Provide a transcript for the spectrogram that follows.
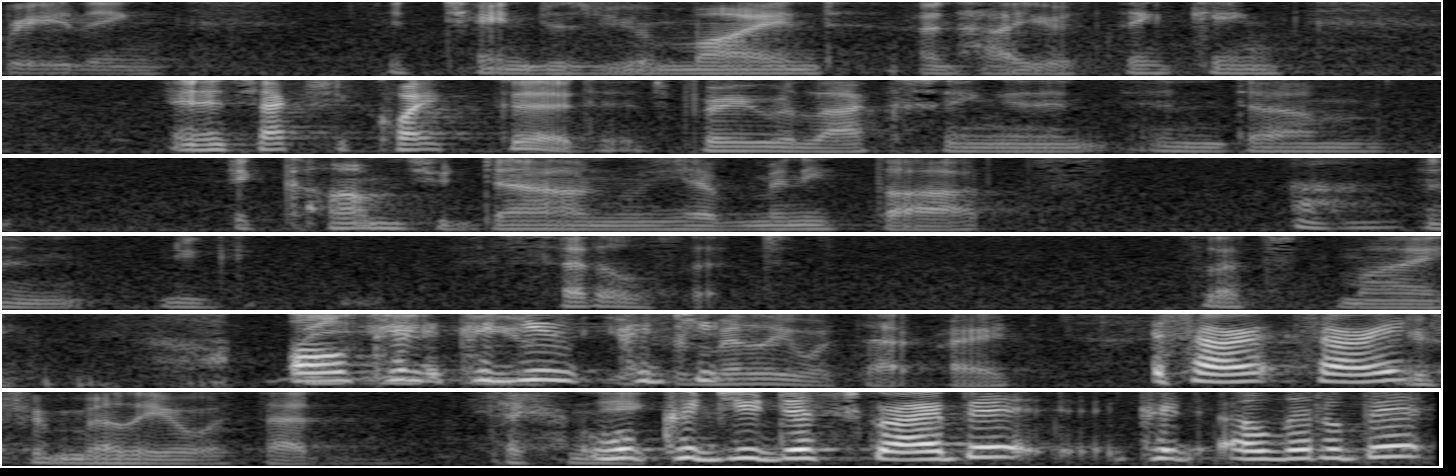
breathing, it changes your mind and how you're thinking. And it's actually quite good. It's very relaxing and, and um, it calms you down when you have many thoughts Uh-huh. and you, it settles it. So that's my. Alternate- could you- You're could you- familiar with that, right? Sorry, sorry. You're familiar with that technique. Well, could you describe it could, a little bit?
